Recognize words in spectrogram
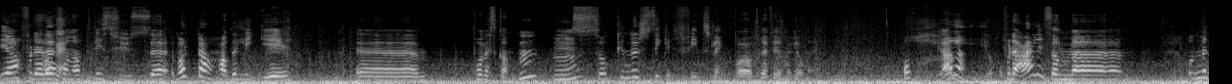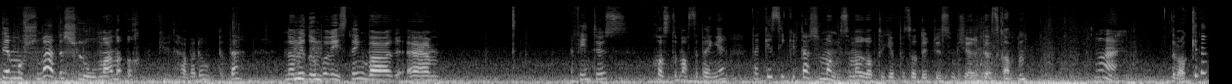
Ja, for det er Ok. sånn at hvis huset vårt da hadde ligget eh, på vestkanten, Mm. så kunne du sikkert fint slengt på 3-4 millioner. ja da. For det er liksom eh, og, Men det morsomme er at det slo meg Å, gud, her var det humpete. Når vi dro på visning, var eh, Fint hus. Koster masse penger. Det er ikke sikkert det er så mange som har råd til å kjøpe så dyrt hus som kjører til østkanten. Nei. Det var ikke det.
